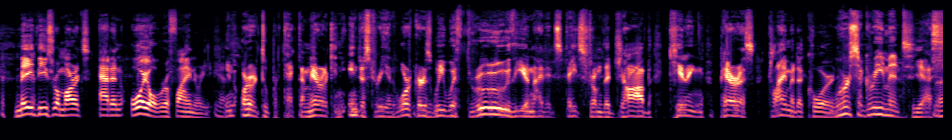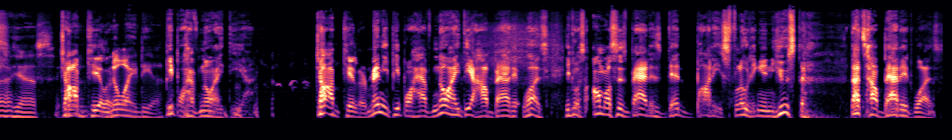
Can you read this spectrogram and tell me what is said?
made these remarks at an oil refinery. In order to protect American industry and workers, we withdrew the United States from the job killing Paris Climate Accord. Worse agreement. Yes. Uh, yes. Job killer. No idea. People have no idea. Job killer. Many people have no idea how bad it was. It was almost as bad as dead bodies floating in Houston. That's how bad it was.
